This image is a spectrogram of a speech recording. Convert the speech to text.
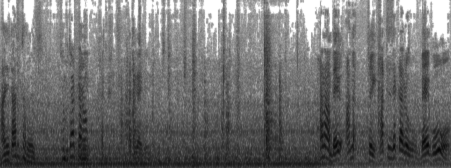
아니 따로따로 해야지 전부 짤따로? 가져가야지 하나 매 하나 저기 같은 색깔로 매고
